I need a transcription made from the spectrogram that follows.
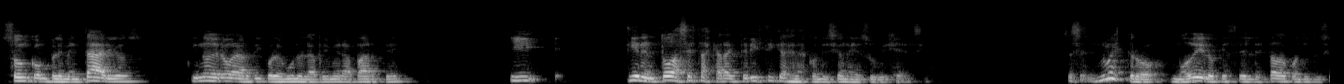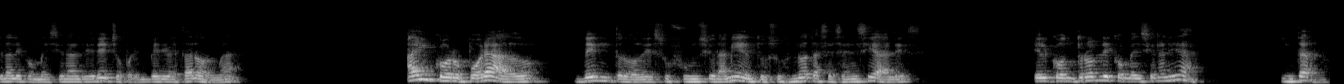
son complementarios y no derogan artículo alguno en la primera parte y tienen todas estas características en las condiciones de su vigencia. Entonces, nuestro modelo, que es el de Estado constitucional y convencional de derecho por imperio de esta norma, ha incorporado dentro de su funcionamiento, sus notas esenciales, el control de convencionalidad interno,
